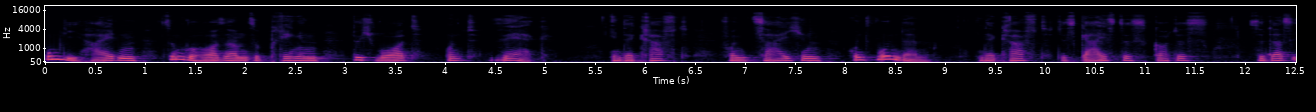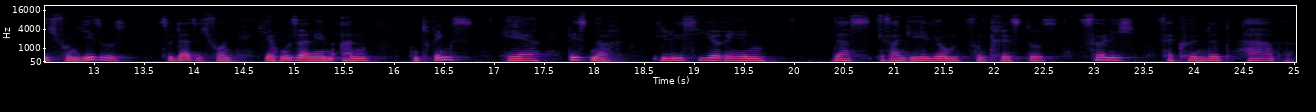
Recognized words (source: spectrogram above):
um die Heiden zum Gehorsam zu bringen durch Wort und Werk, in der Kraft von Zeichen und Wundern, in der Kraft des Geistes Gottes, so dass ich von Jesus, so dass ich von Jerusalem an und ringsher bis nach Illyrien das Evangelium von Christus völlig verkündet habe.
